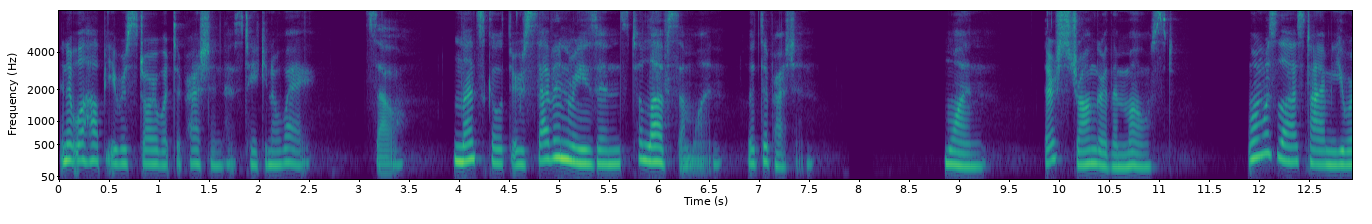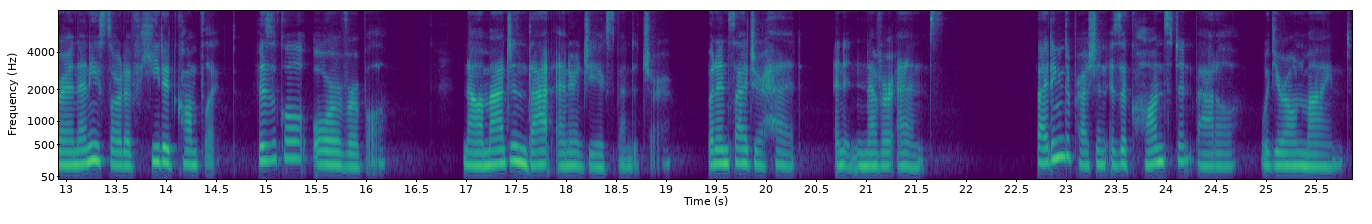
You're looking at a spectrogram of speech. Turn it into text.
and it will help you restore what depression has taken away. So let's go through seven reasons to love someone with depression. One, they're stronger than most. When was the last time you were in any sort of heated conflict, physical or verbal? Now imagine that energy expenditure, but inside your head, and it never ends. Fighting depression is a constant battle with your own mind,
